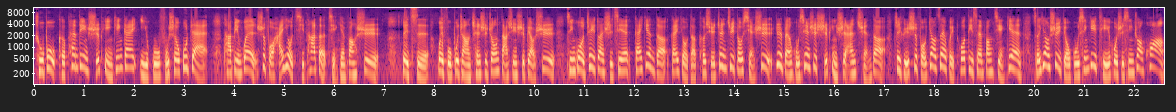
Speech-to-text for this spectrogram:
初步可判定食品应该已无辐射污染。他并问是否还有其他的检验方式。对此，卫福部长陈时中答询时表示，经过这段时间，该验的、该有的科学证据都显示，日本虎县市食品是安全的。至于是否要再委托第三方检验，则要是有无新议题或是新状况。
